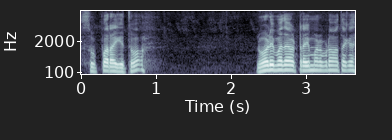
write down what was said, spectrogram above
ಸೂಪರಾಗಿತ್ತು ನೋಡಿ ಮತ್ತೆ ಟ್ರೈ ಮಾಡಿಬಿಡೋ ಮತ್ತಾಗೆ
